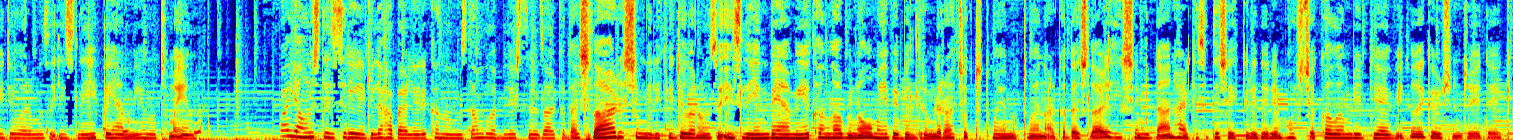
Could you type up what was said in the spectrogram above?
videolarımızı izleyip beğenmeyi unutmayın. Bay Yanlış dizisiyle ilgili haberleri kanalımızdan bulabilirsiniz arkadaşlar. Şimdilik videolarımızı izleyin, beğenmeyi, kanala abone olmayı ve bildirimleri açık tutmayı unutmayın arkadaşlar. Şimdiden herkese teşekkür ederim. Hoşçakalın. Bir diğer videoda görüşünceye dek.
